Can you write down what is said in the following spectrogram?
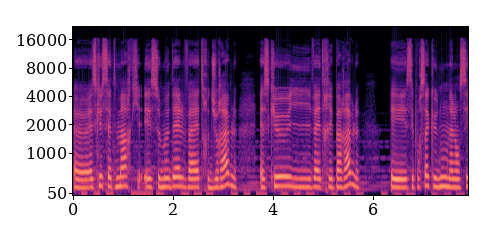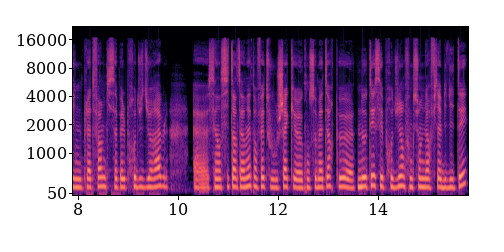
est-ce que cette marque et ce modèle va être durable, est-ce qu'il va être réparable. Et c'est pour ça que nous, on a lancé une plateforme qui s'appelle Produits Durables, euh, c'est un site internet en fait où chaque euh, consommateur peut euh, noter ses produits en fonction de leur fiabilité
